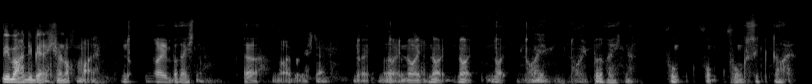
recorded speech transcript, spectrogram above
wir machen die Berechnung nochmal. Neue Berechnung. Neu berechnen. Neu, neu, neu, neu, neu, neu, neu, neu berechnen. Funk, Funk, Funksignal.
